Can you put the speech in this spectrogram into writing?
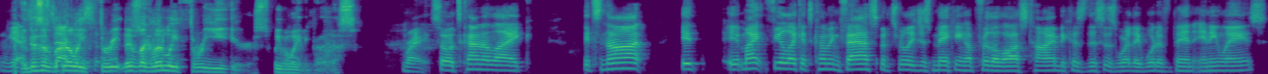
like this is exactly. literally three. This is like literally three years we've been waiting for this. Right. So it's kind of like it's not it. It might feel like it's coming fast, but it's really just making up for the lost time because this is where they would have been anyways.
